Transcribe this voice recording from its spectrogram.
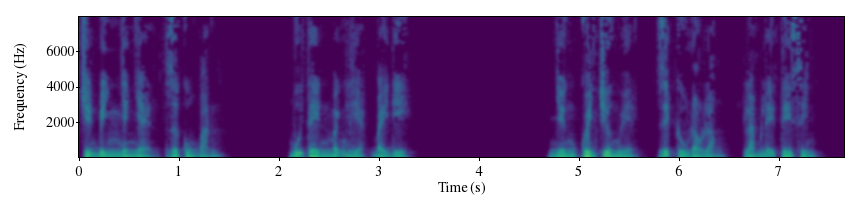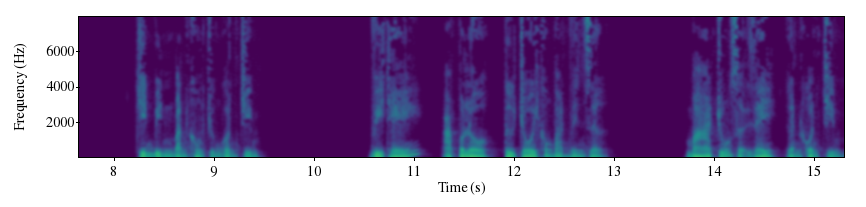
Chiến binh nhanh nhẹn giơ cung bắn. Mũi tên mãnh liệt bay đi. Nhưng quên chưa nguyện giết cừu đầu lòng làm lễ tế sinh. Chiến binh bắn không trúng con chim. Vì thế, Apollo từ chối không ban vinh dự, mà trúng sợi dây gần con chim.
